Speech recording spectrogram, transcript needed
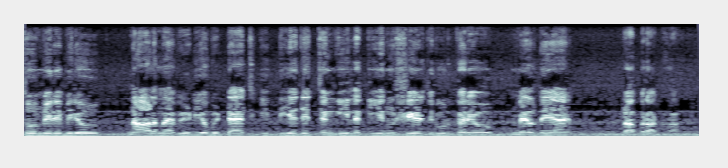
ਸੋ ਮੇਰੇ ਵੀਰੋ, ਨਾਲ ਮੈਂ ਵੀਡੀਓ ਵੀ ਅਟੈਚ ਕੀਤੀ ਹੈ। ਜੇ ਚੰਗੀ ਲੱਗੀ, ਇਹਨੂੰ ਸ਼ੇਅਰ ਜ਼ਰੂਰ ਕਰਿਓ। ਮਿਲਦੇ ਆਂ ਰੱਬ ਰਾਖਾ।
